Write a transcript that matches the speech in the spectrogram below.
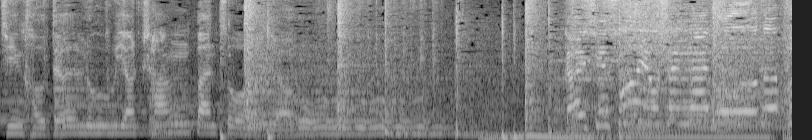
今后的路要常伴左右。感谢所有深爱我的朋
